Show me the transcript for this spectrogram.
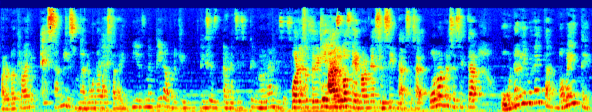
Para el otro año, esa misma luna va a estar ahí. Y es mentira porque dices, la necesito y no la necesito. Por eso te digo, ¿Qué algo que no necesitas. O sea, uno necesita una libreta, no 20.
